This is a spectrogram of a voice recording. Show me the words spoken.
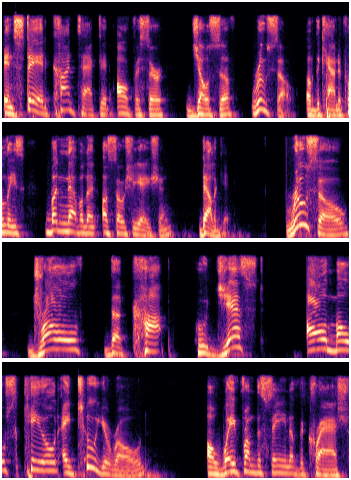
instead contacted Officer Joseph Russo of the County Police Benevolent Association delegate. Russo drove the cop who just almost killed a two year old away from the scene of the crash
